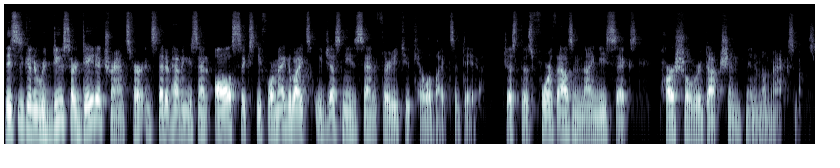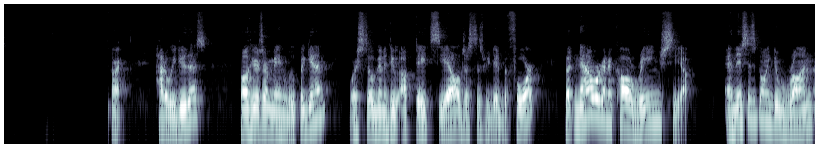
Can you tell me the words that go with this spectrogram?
this is going to reduce our data transfer. Instead of having to send all 64 megabytes, we just need to send 32 kilobytes of data, just those 4,096 partial reduction minimum maximums. All right, how do we do this? Well, here's our main loop again. We're still going to do update CL just as we did before, but now we're going to call range CL. And this is going to run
